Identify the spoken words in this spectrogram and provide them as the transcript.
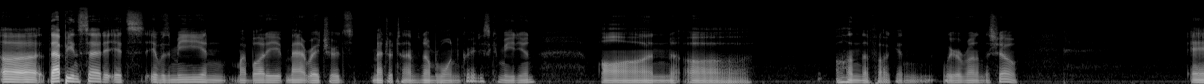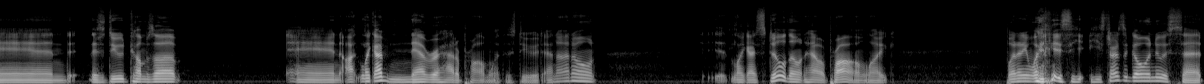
uh, that being said, it's it was me and my buddy Matt Richards, Metro Times number one greatest comedian, on uh, on the fucking we were running the show, and this dude comes up, and I, like I've never had a problem with this dude, and I don't like I still don't have a problem. Like, but anyways, he, he starts to go into his set.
